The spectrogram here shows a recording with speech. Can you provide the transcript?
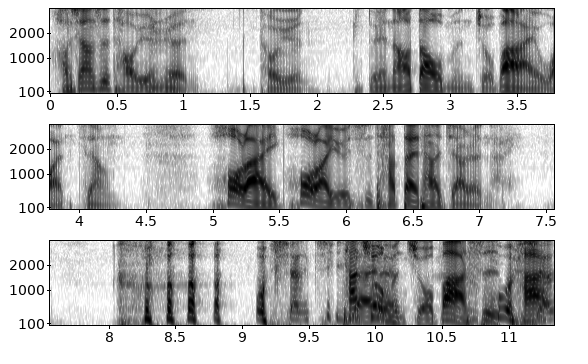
好像是桃园人。嗯、桃园。对，然后到我们酒吧来玩这样。后来，后来有一次，他带他的家人来。我想起他去我们酒吧是 他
